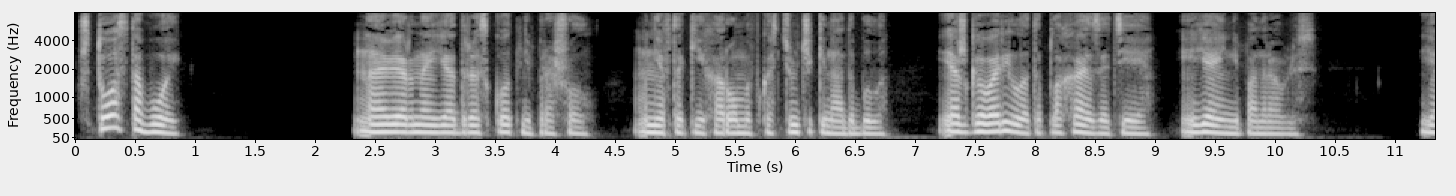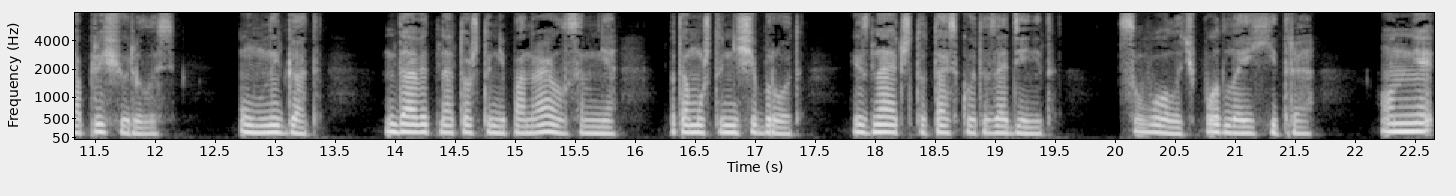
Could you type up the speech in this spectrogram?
«Что с тобой?» Наверное, я дресс-код не прошел. Мне в такие хоромы в костюмчике надо было. Я ж говорил, это плохая затея, и я ей не понравлюсь. Я прищурилась. Умный гад. Давит на то, что не понравился мне, потому что нищеброд, и знает, что Таську это заденет. Сволочь, подлая и хитрая. Он мне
